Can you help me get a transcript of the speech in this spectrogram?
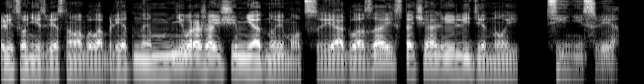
Лицо неизвестного было бледным, не выражающим ни одной эмоции, а глаза источали ледяной синий свет.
